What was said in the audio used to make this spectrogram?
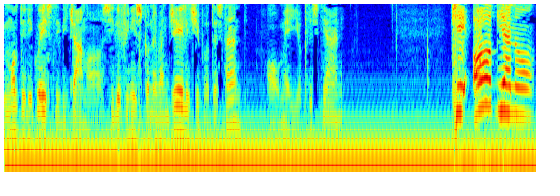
molti di questi diciamo, si definiscono evangelici, protestanti, o meglio cristiani, che odiano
